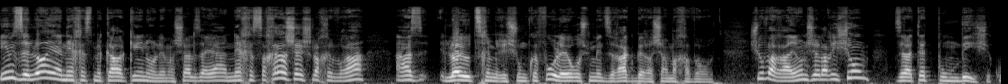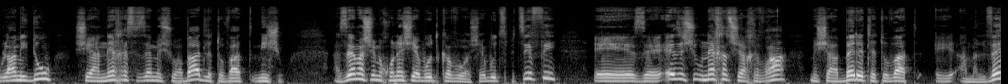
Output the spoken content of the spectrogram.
אם זה לא היה נכס מקרקעין, או למשל זה היה נכס אחר שיש לחברה, אז לא היו צריכים רישום כפול, היו רושמים את זה רק ברשם החברות. שוב, הרעיון של הרישום זה לתת פומבי, שכולם ידעו שהנכס הזה משועבד לטובת מישהו. אז זה מה שמכונה שעבוד קבוע. שעבוד ספציפי אה, זה איזשהו נכס שהחברה משעבדת לטובת אה, המלווה,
